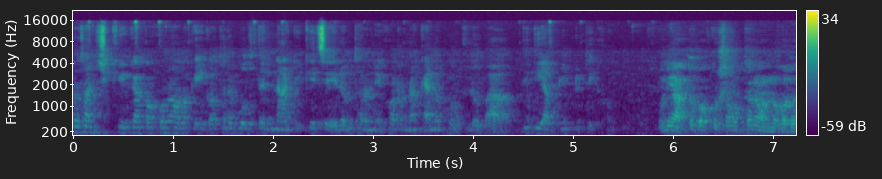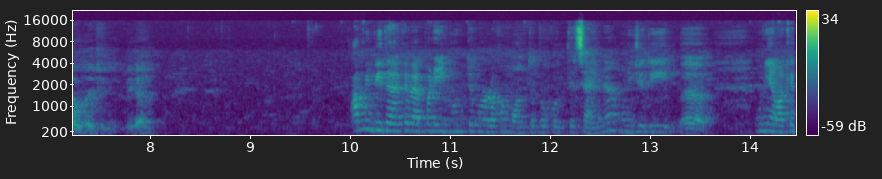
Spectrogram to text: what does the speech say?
প্রধান শিক্ষিকা কখনো আমাকে এই কথাটা বলতেন না ডেকে যে এরকম ধরনের ঘটনা কেন ঘটলো বা দিদি আপনি একটু দেখুন। উনি আত্মপক্ষ সমর্থনে অন্য কথা বলেছিলেন বিধায়ক। আমি বিধায়কের ব্যাপারে এই মুহূর্তে কোনো রকম মন্তব্য করতে চাই না। উনি যদি উনি আমাকে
